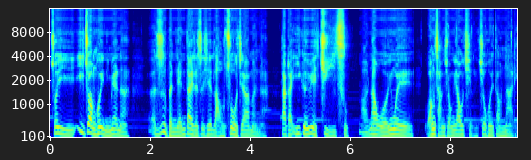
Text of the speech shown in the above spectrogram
所以义壮会里面呢，呃，日本年代的这些老作家们呢，大概一个月聚一次啊。那我因为王长雄邀请，就会到那里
